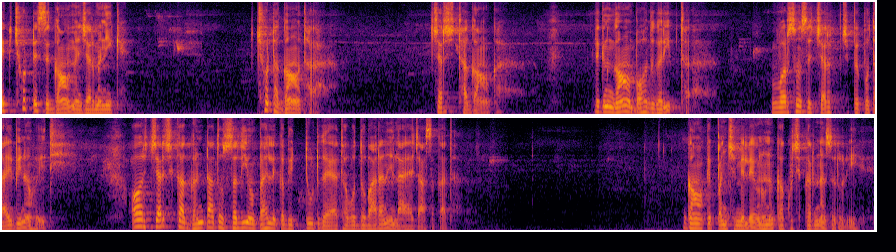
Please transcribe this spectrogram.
एक छोटे से गाँव में जर्मनी के छोटा गाँव था। चर्च था गाँव का। लेकिन गाँव बहुत गरीब था। वर्षों से चर्च पे पुताई भी ना हुई थी। और चर्च का घंटा तो सदियों पहले कभी टूट गया था, वो दोबारा नहीं लाया जा सका था। गाँव के पंच मिले, उन्होंने कहा, कुछ करना ज़रूरी है।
